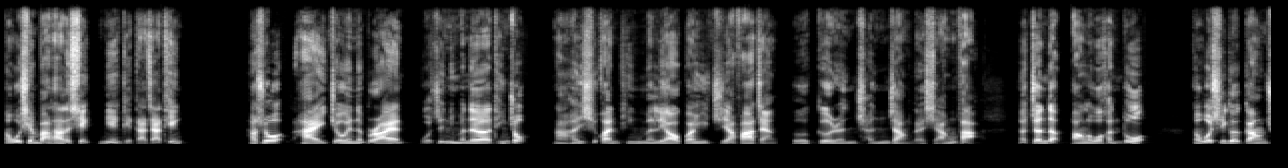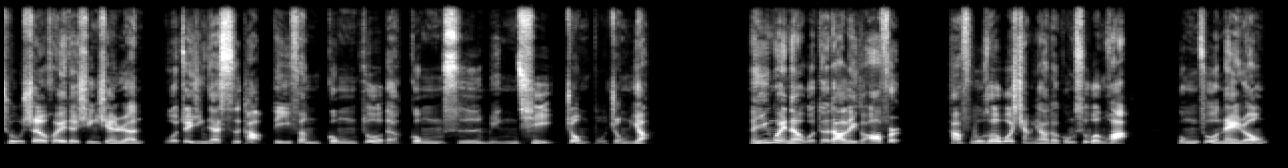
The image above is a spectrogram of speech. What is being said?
那我先把他的信念给大家听。他说：“Hi Joe and Brian，我是你们的听众。”那很喜欢听你们聊关于职业发展和个人成长的想法，那真的帮了我很多。那我是一个刚出社会的新鲜人，我最近在思考第一份工作的公司名气重不重要？那因为呢，我得到了一个 offer，它符合我想要的公司文化、工作内容、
